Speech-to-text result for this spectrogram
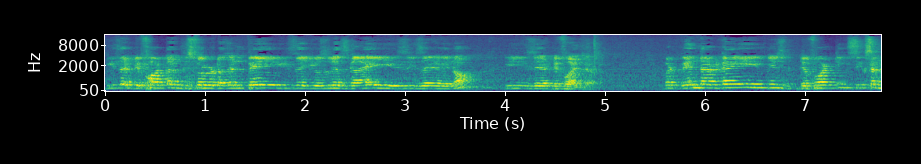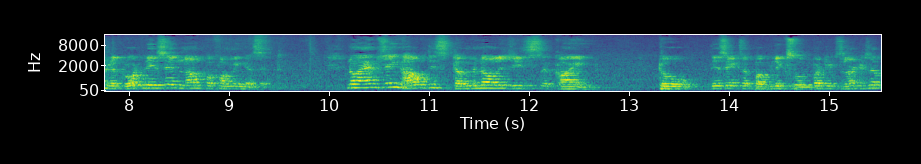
he's a defaulter, this fellow doesn't pay, he's a useless guy, he's, he's a, you know, he's a defaulter. But when that guy is defaulting 600 crore, they say non-performing asset. No, I am saying how this terminology is coined to, they say it's a public school, but it's not, it's a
